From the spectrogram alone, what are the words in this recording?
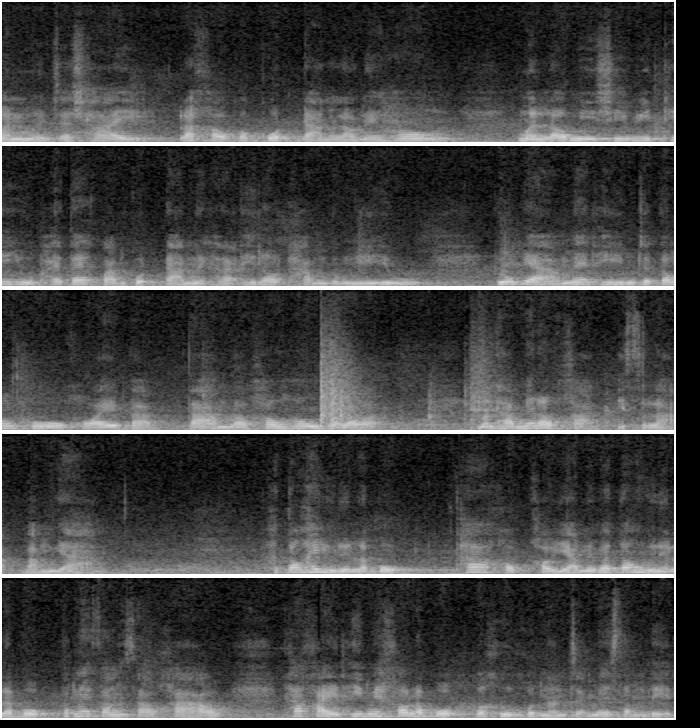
มันเหมือนจะใช่ แล้วเขาก็กดดันเราในห้อง เหมือนเรามีชีวิตที่อยู่ภายใต้ความกดดันในขณะที่เราทำตรงนี้อยู่ ทุกอย่างแม่ทีมจะต้องโทรคอยแบบตามเราเข้าห้องตลอด มันทำให้เราขาดอิสระบางอย่างต้องให้อยู่ในระบบ ถ้าเขาเขาย้ำเลยว่าต้องอยู่ในระบบ ต้องให้ฟังซาวคลาว ถ้าใครที่ไม่เข้าระบบก็คือคนนั้นจะไม่สำเร็จ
